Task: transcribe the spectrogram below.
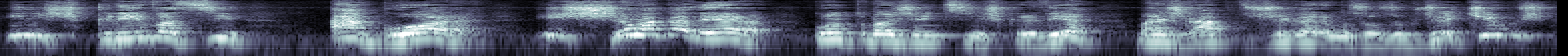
inscreva-se agora e chama a galera. Quanto mais gente se inscrever, mais rápido chegaremos aos objetivos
